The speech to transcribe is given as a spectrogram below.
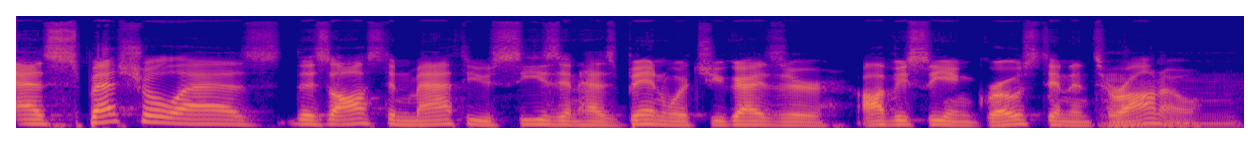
as special as this Auston Matthews season has been, which you guys are obviously engrossed in in Toronto, Mm.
